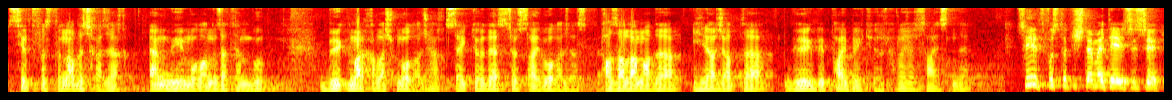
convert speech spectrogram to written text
Siirt fıstığının adı çıkacak. En mühim olanı zaten bu. Büyük markalaşma olacak. Sektörde söz sahibi olacağız. Pazarlamada, ihracatta büyük bir pay bekliyoruz proje sayesinde. Siirt Fıstık İşleme Tesisi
